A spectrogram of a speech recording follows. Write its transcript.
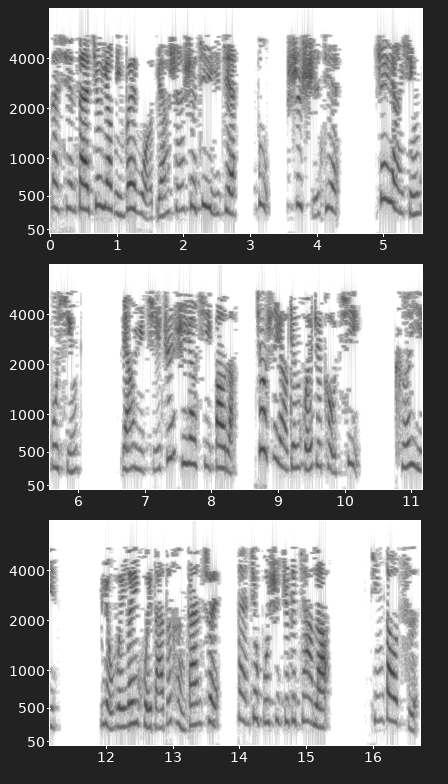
那现在就要你为我量身设计一件，不是十件，这样行不行？梁雨琪真是要气爆了，就是要争回这口气。可以，柳微微回答的很干脆，但就不是这个价了。听到此，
